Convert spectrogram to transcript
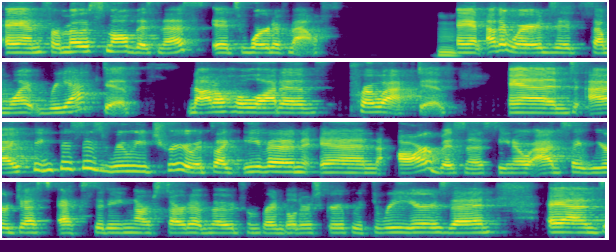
And for most small business, it's word of mouth. Hmm. In other words, it's somewhat reactive, not a whole lot of proactive. And I think this is really true. It's like even in our business, you know, I'd say we're just exiting our startup mode from Brand Builders Group. We're three years in. And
